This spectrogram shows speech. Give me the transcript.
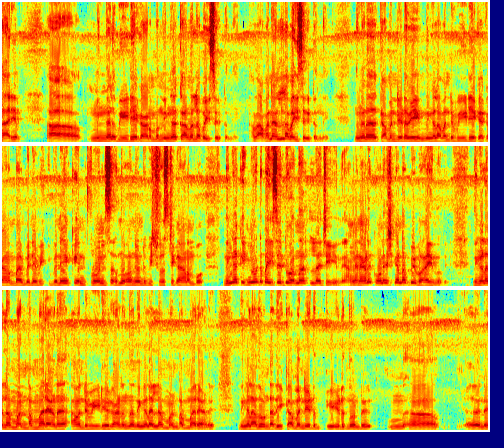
കാര്യം നിങ്ങൾ വീഡിയോ കാണുമ്പോൾ നിങ്ങൾക്കാണല്ലോ പൈസ കിട്ടുന്നത് അത് അവനല്ല പൈസ കിട്ടുന്നത് നിങ്ങൾ കമന്റ് ഇടുകയും നിങ്ങൾ അവന്റെ വീഡിയോ ഒക്കെ കാണുമ്പോൾ ഇവനെ ഇവനെയൊക്കെ ഇൻഫ്ലുവൻസർ എന്ന് പറഞ്ഞുകൊണ്ട് വിശ്വസിച്ച് കാണുമ്പോൾ നിങ്ങൾക്ക് ഇങ്ങോട്ട് പൈസ ഇട്ട് വന്നല്ല ചെയ്യുന്നത് അങ്ങനെയാണ് കോണേഷ് കണ്ണപ്പി പറയുന്നത്. നിങ്ങളെല്ലാം മണ്ടന്മാരാണ് അവന്റെ വീഡിയോ കാണുന്ന നിങ്ങളെല്ലാം മണ്ടന്മാരാണ്. നിങ്ങളതുകൊണ്ട് അത് ഈ കമന്റ് ഇട ഇടുന്നുണ്ട്. പിന്നെ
